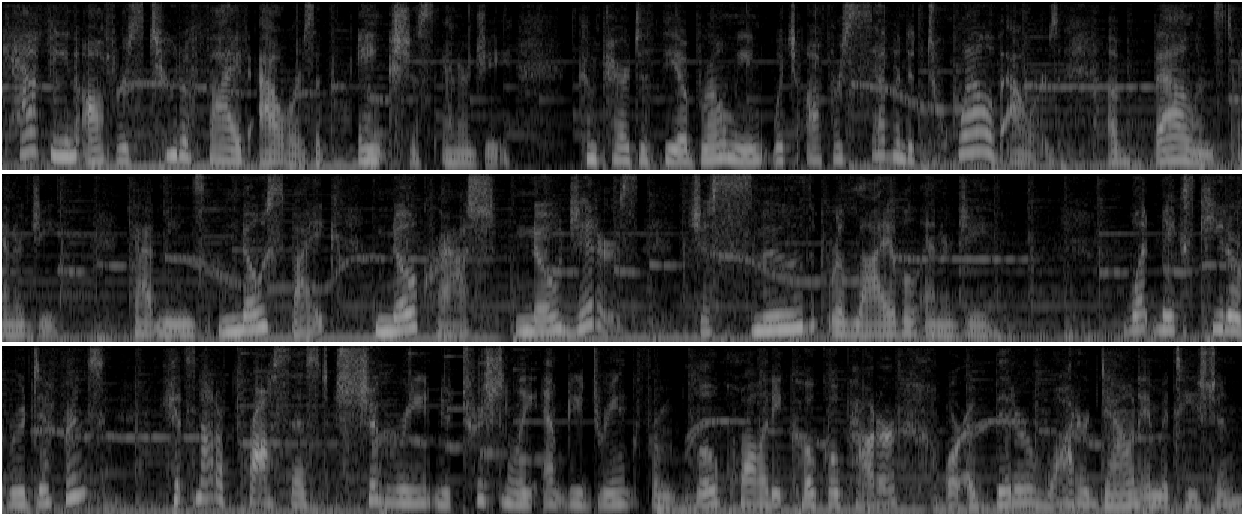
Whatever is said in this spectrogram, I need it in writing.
Caffeine offers two to five hours of anxious energy, compared to theobromine, which offers 7 to 12 hours of balanced energy. That means no spike, no crash, no jitters, just smooth, reliable energy. What makes Keto Brew different? It's not a processed, sugary, nutritionally empty drink from low-quality cocoa powder or a bitter, watered-down imitation.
